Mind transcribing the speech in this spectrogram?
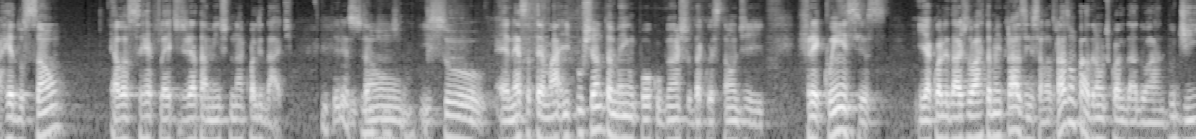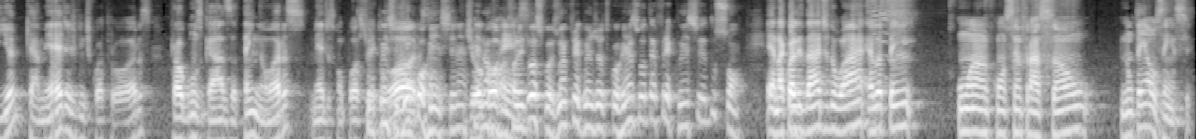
a redução, ela se reflete diretamente na qualidade. Interessante. Então, isso é nessa temática, e puxando também um pouco o gancho da questão de frequências, e a qualidade do ar também traz isso. Ela traz um padrão de qualidade do ar do dia, que é a média de 24 horas, para alguns gases até em horas, médias compostas frequência de 8 horas. de ocorrência, né? De Eu ocorrência. Falei duas coisas. Uma é frequência de ocorrência, outra é frequência do som. É, na qualidade do ar, ela tem uma concentração, não tem ausência.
